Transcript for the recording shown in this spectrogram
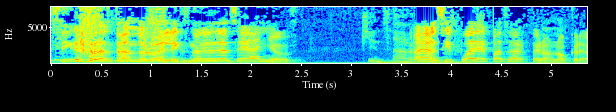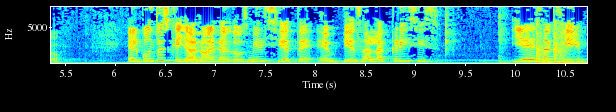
siga arrastrándolo el exnovio de hace años. ¿Quién sabe? Bueno, sí puede pasar, pero no creo. El punto es que ya, ¿no? En el 2007 empieza la crisis. Y es aquí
